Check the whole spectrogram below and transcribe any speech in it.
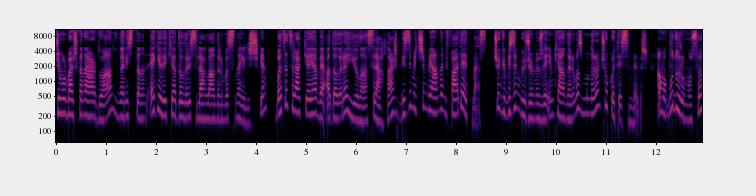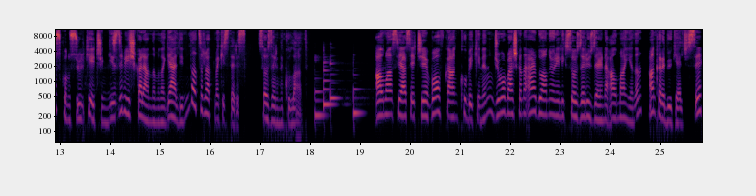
Cumhurbaşkanı Erdoğan, Yunanistan'ın Ege'deki adaları silahlandırmasına ilişkin Batı Trakya'ya ve adalara yığılan silahlar bizim için bir anlam ifade etmez. Çünkü bizim gücümüz ve imkanlarımız bunların çok ötesindedir. Ama bu durumun söz konusu ülke için gizli bir işgal anlamına geldiğini de hatırlatmak isteriz. Sözlerini kullandı. Alman siyasetçi Wolfgang Kubicki'nin Cumhurbaşkanı Erdoğan'a yönelik sözleri üzerine Almanya'nın Ankara Büyükelçisi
